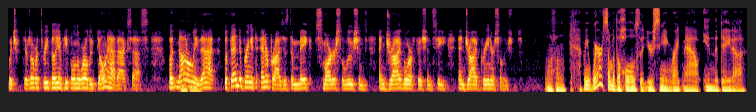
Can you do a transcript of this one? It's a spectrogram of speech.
which there's over 3 billion people in the world who don't have access, but not only that, but then to bring it to enterprises to make smarter solutions and drive more efficiency and drive greener solutions. Mm-hmm. I mean, where are some of the holes that you're seeing right now in the data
